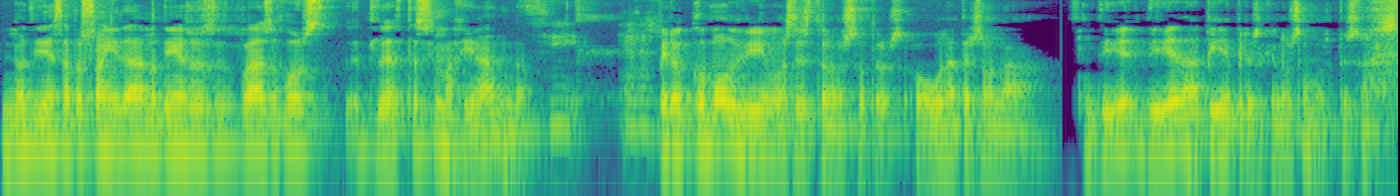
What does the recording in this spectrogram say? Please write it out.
no tiene esa personalidad, no tiene esos rasgos, te la estás imaginando. Sí, es. Pero ¿cómo vivimos esto nosotros? O una persona, diría, diría de a pie, pero es que no somos personas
